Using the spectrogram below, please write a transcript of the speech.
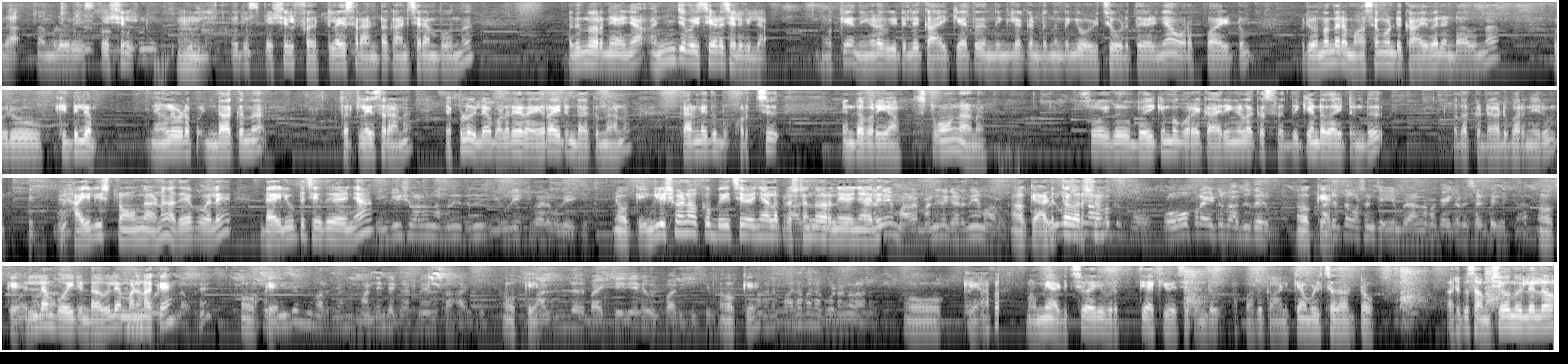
ഇതാ നമ്മളൊരു സ്പെഷ്യൽ ഒരു സ്പെഷ്യൽ ഫെർട്ടിലൈസറാണ് കേട്ടോ കാണിച്ചു തരാൻ പോകുന്നത്. അതെന്ന് പറഞ്ഞു കഴിഞ്ഞാൽ അഞ്ച് പൈസയുടെ ചിലവില്ല. ഓക്കെ നിങ്ങളുടെ വീട്ടിൽ കായ്ക്കാത്തത് എന്തെങ്കിലുമൊക്കെ ഉണ്ടെന്നുണ്ടെങ്കിൽ ഒഴിച്ചു കൊടുത്തു കഴിഞ്ഞാൽ ഉറപ്പായിട്ടും ഒരു ഒന്നൊന്നര മാസം കൊണ്ട് കായ്വലുണ്ടാവുന്ന ഒരു കിടിലം ഞങ്ങളിവിടെ ഉണ്ടാക്കുന്ന ഫെർട്ടിലൈസറാണ് എപ്പോഴും ഇല്ല വളരെ റയറായിട്ട് ഉണ്ടാക്കുന്നതാണ്. കാരണം ഇത് കുറച്ച് എന്താ പറയുക സ്ട്രോങ് ആണ്. സോ ഇത് ഉപയോഗിക്കുമ്പോൾ കുറേ കാര്യങ്ങളൊക്കെ ശ്രദ്ധിക്കേണ്ടതായിട്ടുണ്ട്. അതൊക്കെ ഡാഡ് പറഞ്ഞുതരും. ഹൈലി സ്ട്രോങ് ആണ്. അതേപോലെ ഡൈല്യൂട്ട് ചെയ്ത് കഴിഞ്ഞാൽ ഇംഗ്ലീഷ് വെള്ളം നമ്മൾ ഇതിന് യൂറിയക്ക് പകരം ഉപയോഗിക്കും. ഓക്കെ ഇംഗ്ലീഷ് വെള്ളം ഒക്കെ ഉപയോഗിച്ച് കഴിഞ്ഞാലുള്ള പ്രശ്നം എന്ന് പറഞ്ഞു കഴിഞ്ഞാൽ മണ്ണിന്റെ ഘടനയെ മാറും. ഓക്കെ അടുത്ത വർഷം പ്രോപ്പർ ആയിട്ട് അത് തരും. ഓക്കെ അടുത്ത വർഷം ചെയ്യുമ്പോഴാണ് നമുക്ക് അതിന്റെ റിസൾട്ട് കിട്ടുക. ഓക്കെ എല്ലാം പോയിട്ടുണ്ടാവും അല്ലേ മണ്ണൊക്കെ? ഓക്കെ ഇതെന്ന് പറഞ്ഞാൽ മണ്ണിന്റെ ഘടനയെ സഹായിക്കും. ഓക്കെ നല്ല ബാക്ടീരിയനെ ഉത്പാദിപ്പിക്കും ഓക്കെ അങ്ങനെ പല പല ഗുണങ്ങളാണ്. ഓക്കെ അപ്പം മമ്മി അടിച്ചു വാരി വൃത്തിയാക്കി വെച്ചിട്ടുണ്ട്. അപ്പം അത് കാണിക്കാൻ വിളിച്ചതാണ് കേട്ടോ ആർക്കും സംശയമൊന്നുമില്ലല്ലോ.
